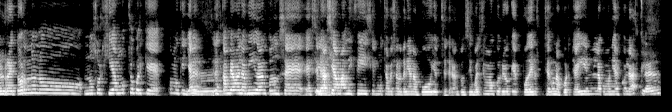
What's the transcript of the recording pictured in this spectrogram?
el retorno no, no surgía mucho porque como que ya Mm. les cambiaba la vida, entonces eh, se les hacía más difícil, muchas veces no tenían apoyo, etcétera. Entonces igual se me ocurrió que poder ser un aporte ahí en la comunidad escolar Claro.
